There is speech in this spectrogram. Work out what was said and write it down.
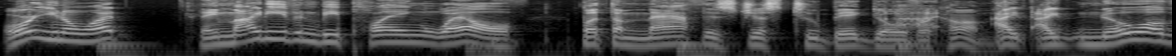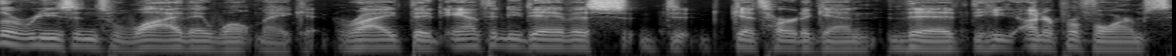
Or you know what? They might even be playing well, but the math is just too big to overcome. I, I know all the reasons why they won't make it, right? That Anthony Davis d- gets hurt again, that he underperforms,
